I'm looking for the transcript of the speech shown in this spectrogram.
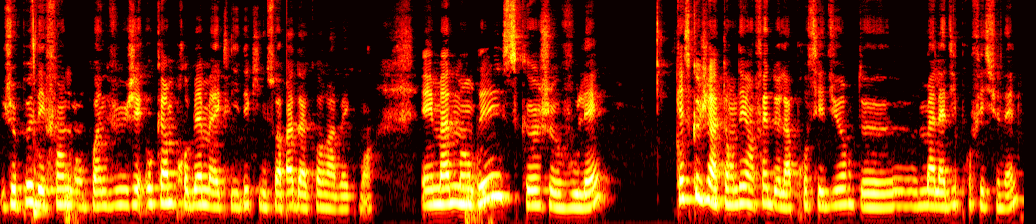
je peux défendre mon point de vue. J'ai aucun problème avec l'idée qu'il ne soit pas d'accord avec moi. Et il m'a demandé ce que je voulais. Qu'est-ce que j'attendais en fait de la procédure de maladie professionnelle?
